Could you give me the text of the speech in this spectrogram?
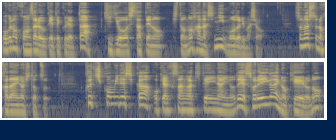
僕のコンサルを受けてくれた起業したての人の話に戻りましょう。その人の課題の一つ。口コミでしかお客さんが来ていないのでそれ以外の経路の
